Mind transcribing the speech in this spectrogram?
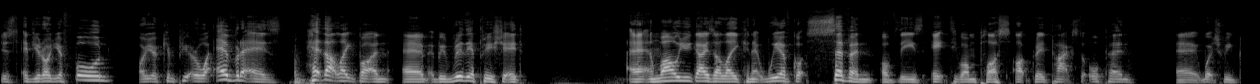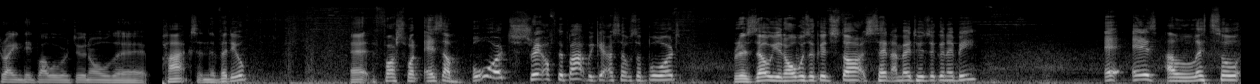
just if you're on your phone or your computer, whatever it is, hit that like button. Um, it'd be really appreciated. Uh, and while you guys are liking it, we have got seven of these 81 plus upgrade packs to open, uh, which we grinded while we were doing all the packs in the video. Uh, the first one is a board. Straight off the bat, we get ourselves a board. Brazilian, always a good start. Centre mid, who's it going to be? It is a little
